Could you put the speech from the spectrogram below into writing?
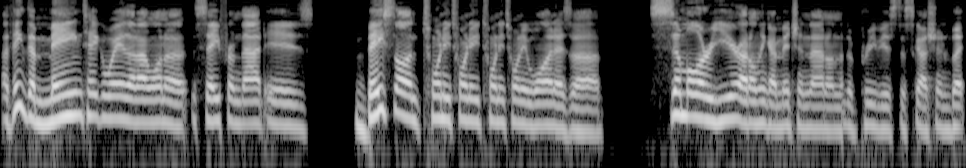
I think the main takeaway that I want to say from that is based on 2020, 2021 as a similar year. I don't think I mentioned that on the previous discussion, but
